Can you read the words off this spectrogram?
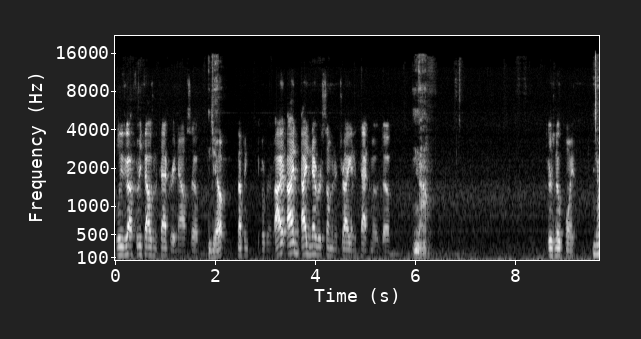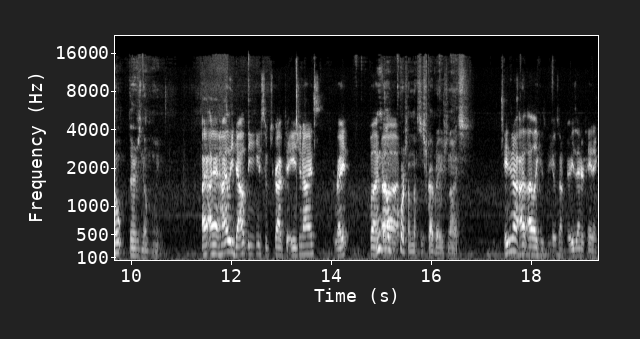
well, he's got three thousand attack right now, so Yep. nothing to over him. I I'd, I'd never summon a trag in attack mode though. No. There's no point. Nope. There's no point. I, I highly doubt that you subscribe to Asian Eyes, right? But no, uh, of course I'm not subscribed to Asian Ice. Asian, I, I like his videos. He's entertaining.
